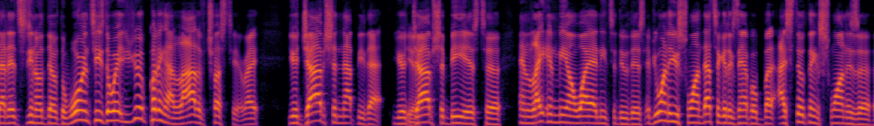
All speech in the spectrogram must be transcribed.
that it's, you know, the, the warranties, the way you're putting a lot of trust here, right? Your job should not be that. Your Yeah. job should be is to enlighten me on why I need to do this. If you want to use Swan, that's a good example, but I still think Swan is a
